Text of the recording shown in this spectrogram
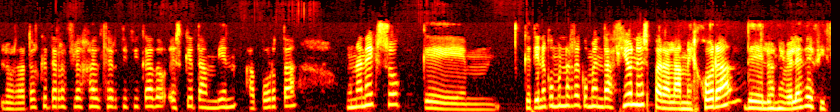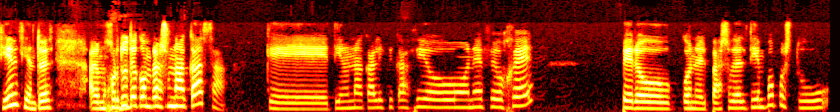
los datos que te refleja el certificado es que también aporta un anexo que, que tiene como unas recomendaciones para la mejora de los niveles de eficiencia. Entonces, a lo mejor tú te compras una casa que tiene una calificación F o G, pero con el paso del tiempo, pues tú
